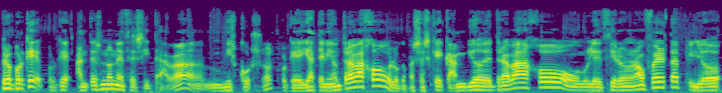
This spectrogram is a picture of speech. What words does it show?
¿Pero por qué? Porque antes no necesitaba mis cursos, porque ya tenía un trabajo, lo que pasa es que cambió de trabajo, o le hicieron una oferta, pilló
